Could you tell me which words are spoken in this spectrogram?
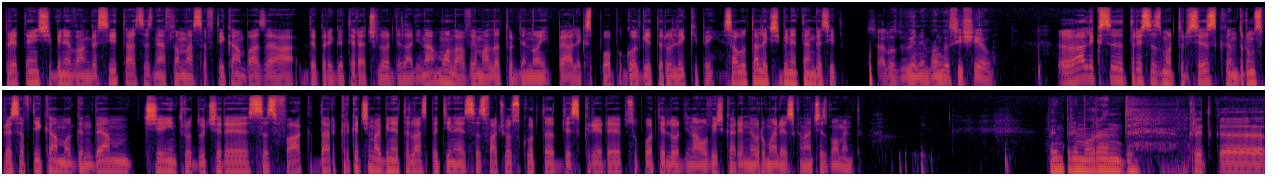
prieteni și bine v-am găsit! Astăzi ne aflăm la Săftica în baza de pregătire a celor de la Dinamo. L avem alături de noi pe Alex Pop, golgheterul echipei. Salut Alex și bine te-am găsit! Salut, bine v-am găsit și eu. Uh, Alex, trebuie să-ți mărturisesc, în drum spre Săftica mă gândeam ce introducere să-ți fac, dar cred că cel mai bine te las pe tine să-ți faci o scurtă descriere suporterilor dinamoviști care ne urmăresc în acest moment. Păi, în primul rând, cred că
